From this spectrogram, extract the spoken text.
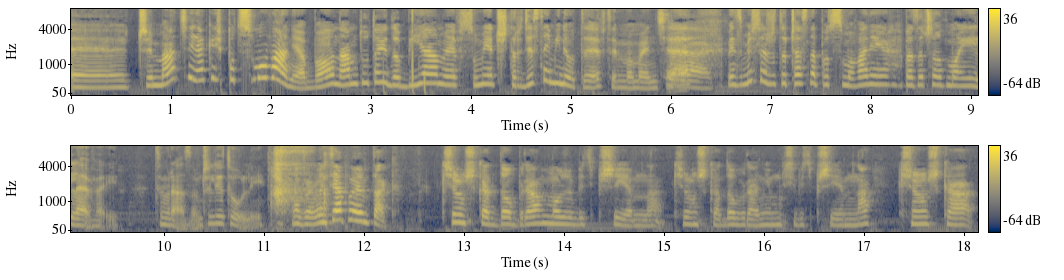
E, czy macie jakieś podsumowania? Bo nam tutaj dobijamy w sumie 40 minuty w tym momencie. Tak. Więc myślę, że to czas na podsumowanie. Ja chyba zacznę od mojej lewej tym razem, czyli Tuli. Dobra, więc ja powiem tak. Książka dobra może być przyjemna. Książka dobra nie musi być przyjemna. Książka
